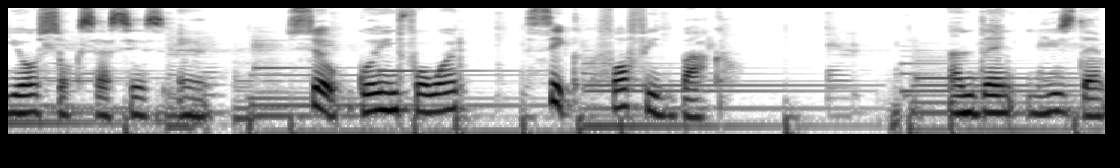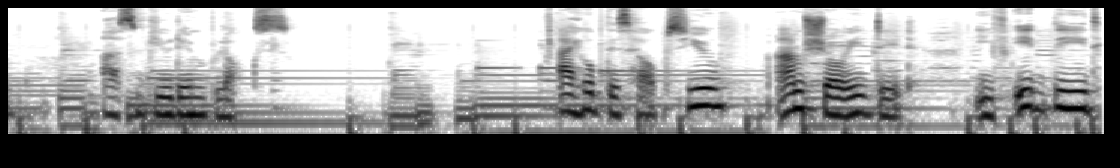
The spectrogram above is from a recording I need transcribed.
your successes in so going forward seek for feedback and then use them as building blocks. I hope this helps you. I'm sure it did. If it did,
